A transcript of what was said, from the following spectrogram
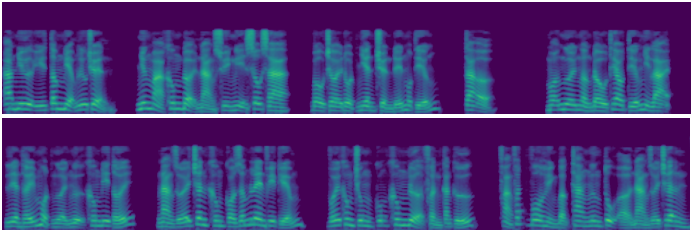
An như ý tâm niệm lưu chuyển, nhưng mà không đợi nàng suy nghĩ sâu xa, bầu trời đột nhiên truyền đến một tiếng, ta ở. Mọi người ngẩng đầu theo tiếng nhìn lại, liền thấy một người ngự không đi tới, nàng dưới chân không có dẫm lên phi kiếm, với không trung cũng không nửa phần căn cứ, phảng phất vô hình bậc thang ngưng tụ ở nàng dưới chân,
